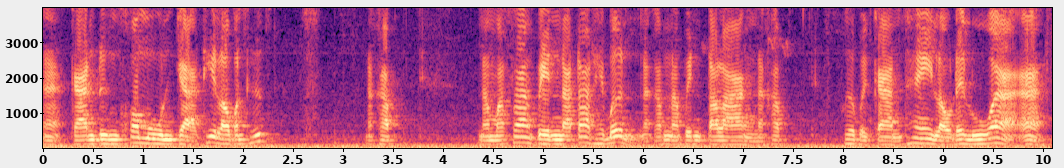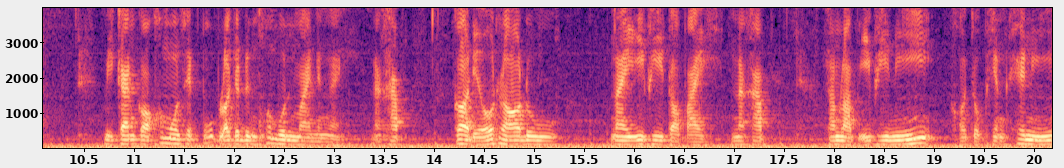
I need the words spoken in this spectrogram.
อ่าการดึงข้อมูลจากที่เราบันทึกนะครับนำมาสร้างเป็น data table นะครับนำเป็นตารางนะครับ เพื่อเป็นการให้เราได้รู้ว่าอะ มีการกรอกข้อมูลเสร็จปุ๊บเราจะดึงข้อมูลมายังไงนะครับ ก็เดี๋ยวรอดูใน EP ต่อไปนะครับสำหรับ EP นี้ขอจบเพียงแค่นี้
